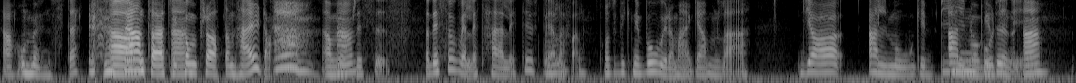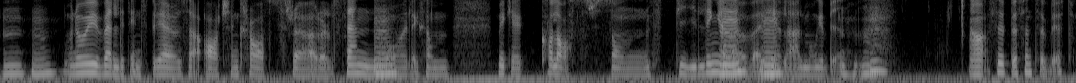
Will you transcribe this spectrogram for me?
ja, och mönster. Ja, så jag antar att vi ja. kommer prata om här idag. Ja men ja. precis. Ja, det såg väldigt härligt ut i mm. alla fall. Och så fick ni bo i de här gamla Ja, Allmogebyn, Allmogebyn bodde vi ja. Mm. Mm. Och då var vi väldigt inspirerade av Arts and Crafts-rörelsen mm. och liksom mycket Carl Larsson-feeling mm, över mm. hela Allmogebyn. Mm. Ja, superfint såg det ut.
